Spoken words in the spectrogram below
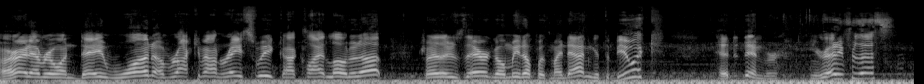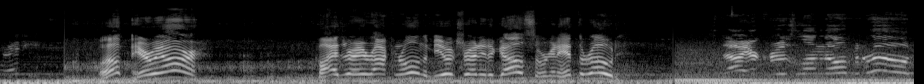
All right, everyone. Day one of Rocky Mountain Race Week. Got Clyde loaded up. Trailer's there. Go meet up with my dad and get the Buick. Head to Denver. You ready for this? Ready. Well, here we are. Clyde's ready to rock and roll, and the Buick's ready to go. So we're gonna hit the road. Now here cruising along the open road.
